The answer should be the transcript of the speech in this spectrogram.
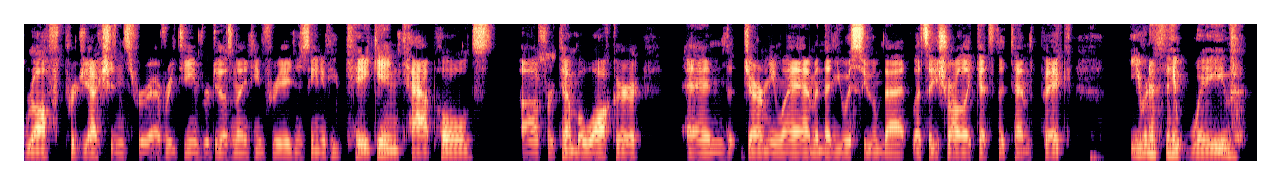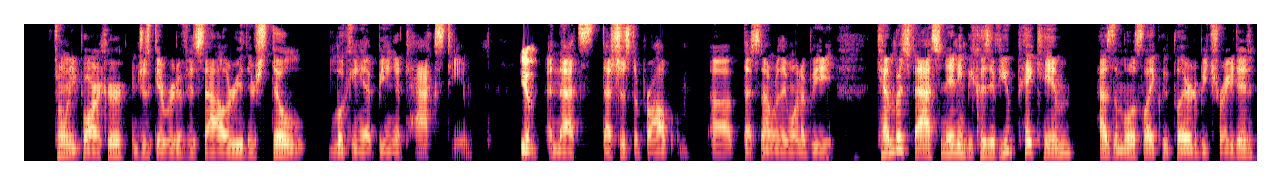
rough projections for every team for 2019 free agency, and if you take in cap holds uh, for Kemba Walker and Jeremy Lamb, and then you assume that let's say Charlotte gets the 10th pick, even if they waive Tony Parker and just get rid of his salary, they're still looking at being a tax team. Yep. And that's that's just a problem. Uh, that's not where they want to be. Kemba's fascinating because if you pick him as the most likely player to be traded,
